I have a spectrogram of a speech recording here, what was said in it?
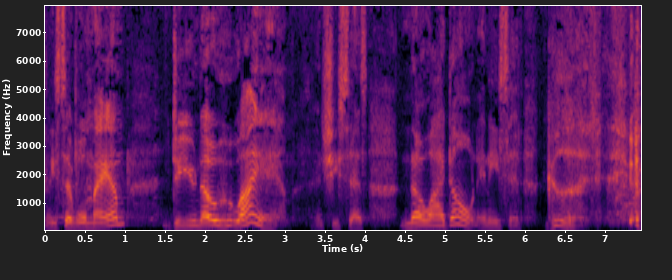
and he said, Well, ma'am, do you know who I am? And she says, No, I don't. And he said, Good.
